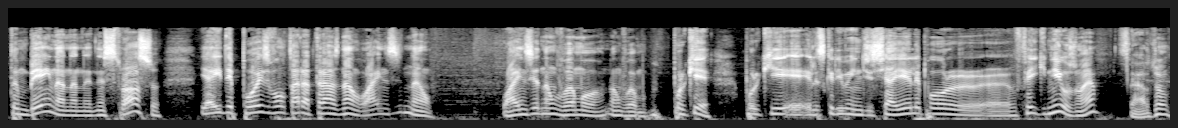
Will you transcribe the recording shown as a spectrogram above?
também na, na, nesse troço, e aí depois voltar atrás. Não, o Heinz não. O Heinz não vamos, não vamos. Por quê? Porque eles queriam indiciar ele por uh, fake news, não é? Certo.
